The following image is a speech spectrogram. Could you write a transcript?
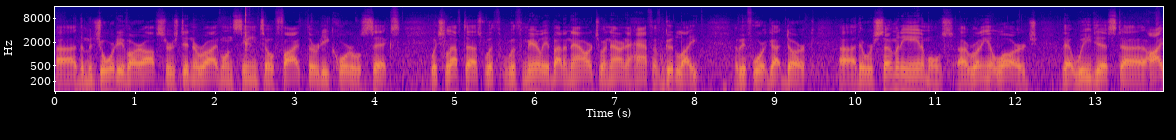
Uh, the majority of our officers didn't arrive on scene until 5.30, quarter to 6, which left us with, with merely about an hour to an hour and a half of good light before it got dark. Uh, there were so many animals uh, running at large that we just, uh, I,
